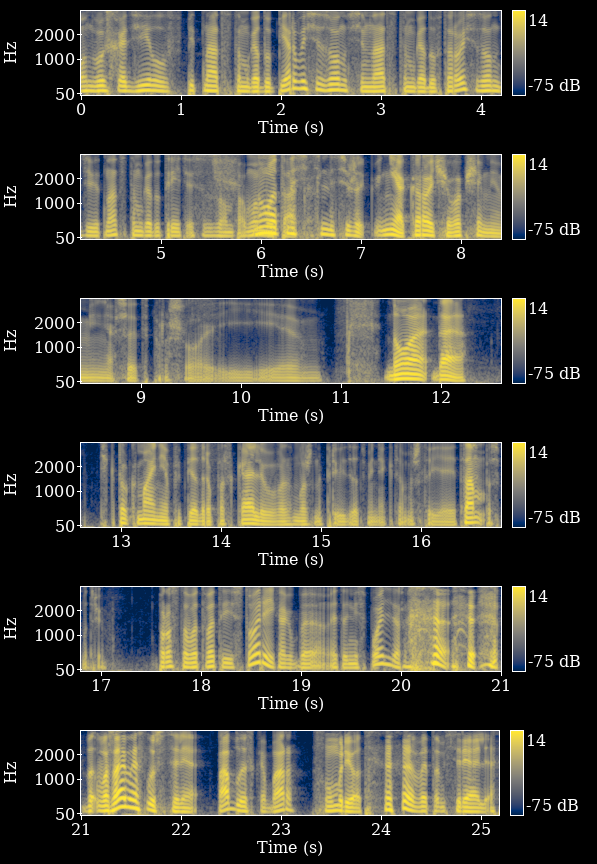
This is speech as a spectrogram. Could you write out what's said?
Он выходил в пятнадцатом году первый сезон, в семнадцатом году второй сезон, в девятнадцатом году третий сезон, по-моему, Ну, так. относительно сюжет. Не, короче, вообще мимо меня все это прошло. И... Эм, но, да, ТикТок-мания по Педро Паскалю, возможно, приведет меня к тому, что я это Там... посмотрю просто вот в этой истории, как бы, это не спойлер. Уважаемые слушатели, Пабло Эскобар умрет в этом сериале.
